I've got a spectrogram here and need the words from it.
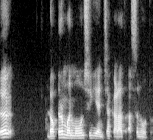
तर डॉक्टर मनमोहन सिंग यांच्या काळात असं नव्हतं.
